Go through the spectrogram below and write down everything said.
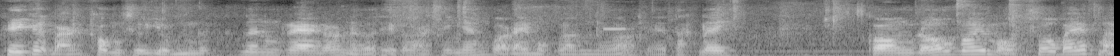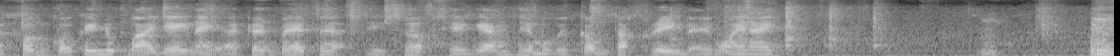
khi các bạn không sử dụng nến rang đó nữa thì các bạn sẽ nhấn vào đây một lần nữa để tắt đi. Còn đối với một số bếp mà không có cái nút 3 giây này ở trên bếp đó, thì shop sẽ gắn thêm một cái công tắc riêng để ngoài này.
